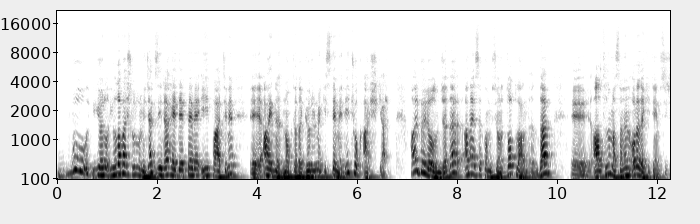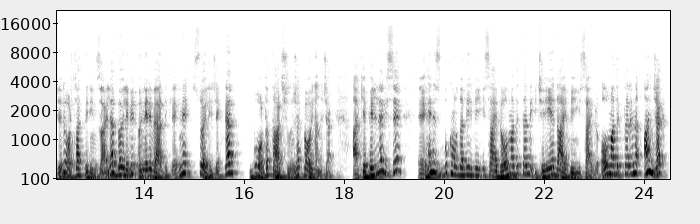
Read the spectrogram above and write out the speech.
Bu yol- yola başvurulmayacak zira HDP ve İyi Parti'nin e, aynı noktada görülmek istemediği çok aşikar. Hal böyle olunca da Anayasa Komisyonu toplandığında Altılı Masa'nın oradaki temsilcileri ortak bir imzayla böyle bir öneri verdiklerini söyleyecekler. Bu orada tartışılacak ve oynanacak. AKP'liler ise e, henüz bu konuda bir bilgi sahibi olmadıklarını, içeriye dair bilgi sahibi olmadıklarını ancak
